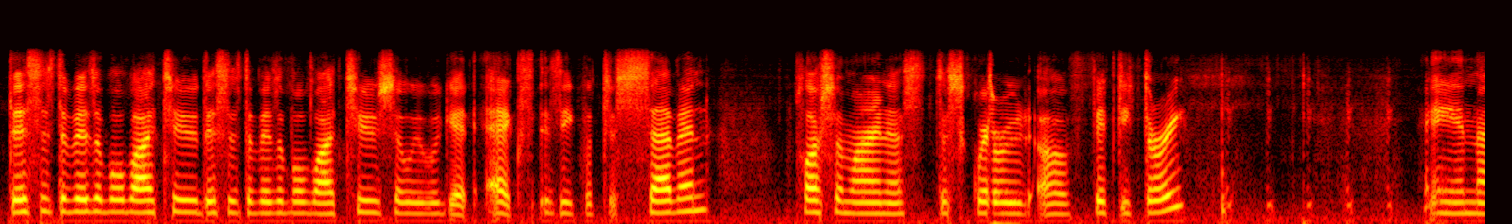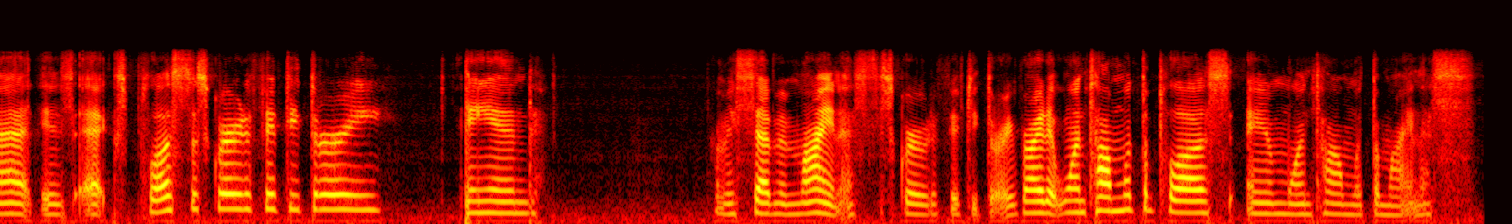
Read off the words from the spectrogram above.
this is divisible by 2, this is divisible by 2, so we would get x is equal to 7 plus or minus the square root of 53. And that is x plus the square root of 53 and I mean 7 minus the square root of 53. Write it one time with the plus and one time with the minus.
